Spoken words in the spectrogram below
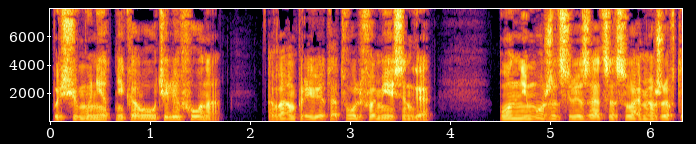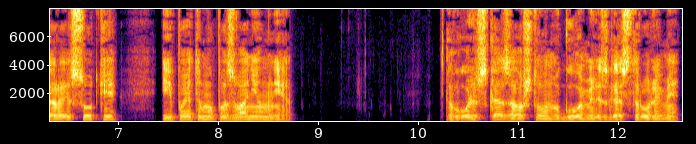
почему нет никого у телефона? Вам привет от Вольфа Мессинга. Он не может связаться с вами уже вторые сутки, и поэтому позвонил мне». Вольф сказал, что он в Гомеле с гастролями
